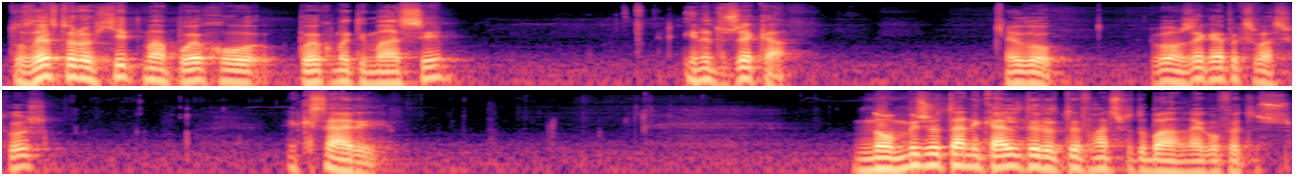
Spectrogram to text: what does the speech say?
Το δεύτερο χίτμα που, έχω, που έχουμε ετοιμάσει είναι του Ζέκα. Εδώ. Λοιπόν, ο Ζέκα έπαιξε βασικός. Εξάρι. Νομίζω ότι ήταν η καλύτερη του εμφάνιση με τον Παναθηναϊκό φέτος.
